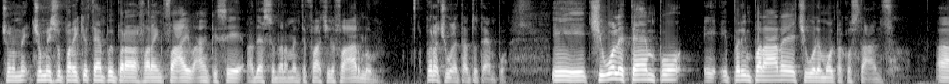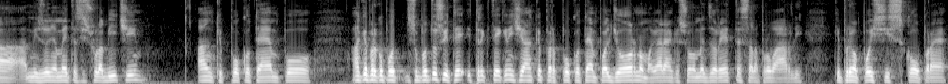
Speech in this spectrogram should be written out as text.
ci ho, ci ho messo parecchio tempo a imparare a fare Hang 5, anche se adesso è veramente facile farlo, però ci vuole tanto tempo. E ci vuole tempo e, e per imparare ci vuole molta costanza. Uh, bisogna mettersi sulla bici, anche poco tempo anche perché soprattutto sui te- trick tecnici anche per poco tempo al giorno, magari anche solo mezz'oretta sarà provarli, che prima o poi si scopre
